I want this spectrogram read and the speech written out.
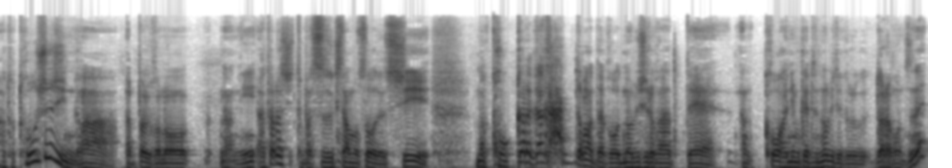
あと投手陣が、やっぱりこの、何、新しい、鈴木さんもそうですし、まあ、こっからガガッとまたこう伸びしろがあって、後半に向けて伸びてくるドラゴンズね、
